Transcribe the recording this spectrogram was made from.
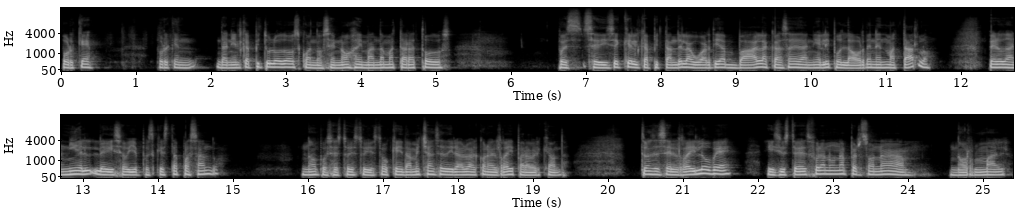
¿Por qué? Porque en Daniel capítulo 2, cuando se enoja y manda matar a todos, pues se dice que el capitán de la guardia va a la casa de Daniel y pues la orden es matarlo. Pero Daniel le dice, oye, pues ¿qué está pasando? No, pues esto, esto y esto. Ok, dame chance de ir a hablar con el rey para ver qué onda. Entonces el rey lo ve y si ustedes fueran una persona normal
